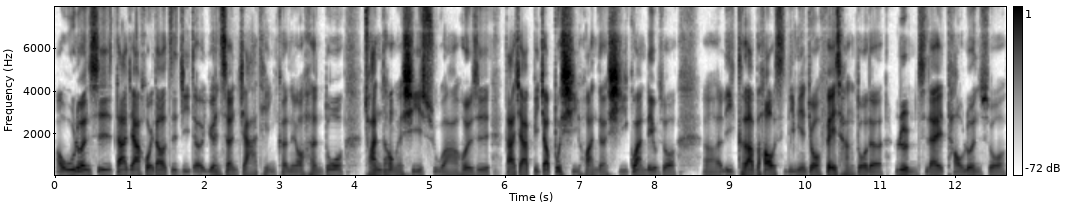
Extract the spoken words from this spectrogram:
啊，无论是大家回到自己的原生家庭，可能有很多传统的习俗啊，或者是大家比较不喜欢的习惯，例如说呃，以 Clubhouse 里面就有非常多的 room 是在讨论说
